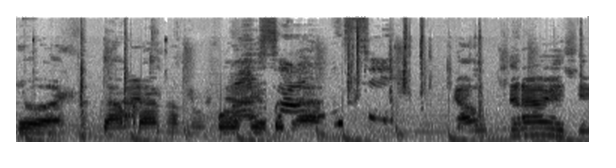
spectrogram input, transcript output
જ છે ગામડાના લોકો છે બધા. ગાઉ ચરાવે છે.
